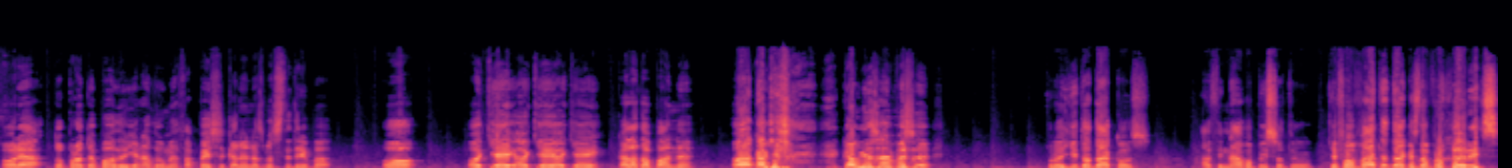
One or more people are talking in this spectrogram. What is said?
Ωραία, το πρώτο εμπόδιο, για να δούμε, θα πέσει κανένας μέσα στην τρύπα. Ω, ok, ok, ok, καλά τα πάνε. Ω, κάποιος, κάποιος έπεσε. Προηγείται ο Τάκος. Αθηνά από πίσω του και φοβάται ο Τάκος να προχωρήσει.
